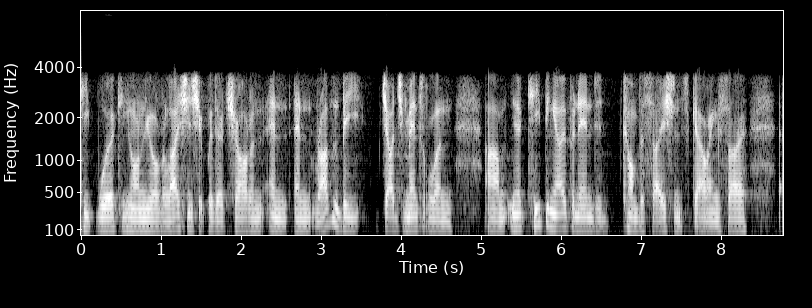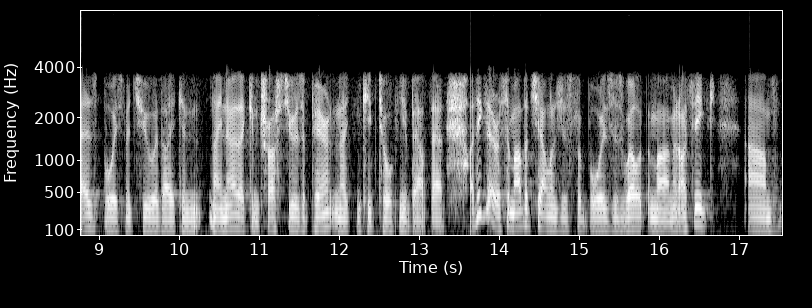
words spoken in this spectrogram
keep working on your relationship with your child, and and, and rather than be judgmental and um, you know keeping open-ended conversations going. So as boys mature, they can they know they can trust you as a parent and they can keep talking about that. I think there are some other challenges for boys as well at the moment. I think um,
